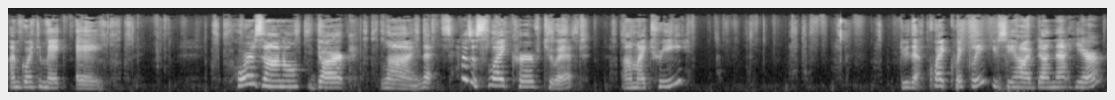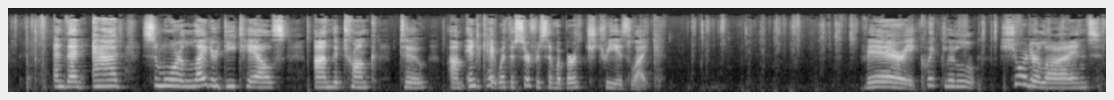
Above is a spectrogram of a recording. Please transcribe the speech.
I'm going to make a horizontal dark line that has a slight curve to it on my tree. Do that quite quickly. You see how I've done that here? And then add some more lighter details on the trunk to um, indicate what the surface of a birch tree is like. Very quick little shorter lines,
